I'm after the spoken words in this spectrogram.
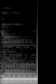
Mm-hmm.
